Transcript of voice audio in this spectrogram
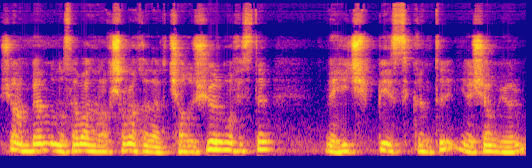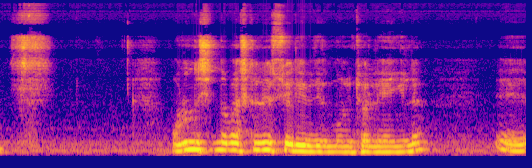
Şu an ben bununla sabahtan akşama kadar çalışıyorum ofiste ve hiçbir sıkıntı yaşamıyorum. Onun dışında başka ne söyleyebilirim monitörle ilgili? Ee,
